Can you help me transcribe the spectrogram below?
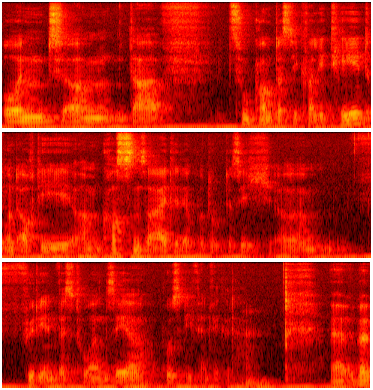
Und ähm, dazu kommt, dass die Qualität und auch die ähm, Kostenseite der Produkte sich ähm, für die Investoren sehr positiv entwickelt haben. Mhm. Äh, über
